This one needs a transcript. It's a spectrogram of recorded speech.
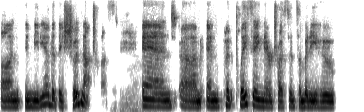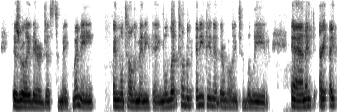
on in media that they should not trust. And um, and put placing their trust in somebody who is really there just to make money and we'll tell them anything. We'll let tell them anything that they're willing to believe. And I, I, I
